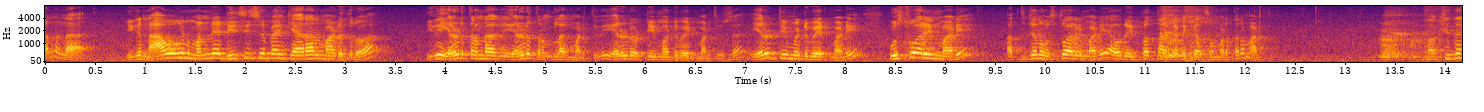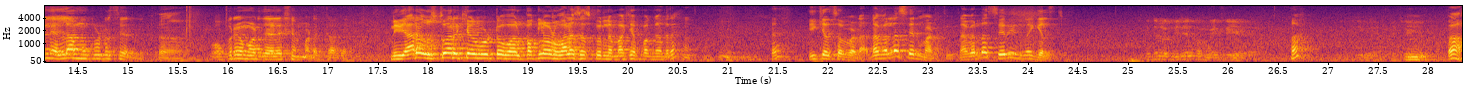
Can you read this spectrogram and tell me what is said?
ಅಲ್ಲಲ್ಲ ಈಗ ನಾವು ಮೊನ್ನೆ ಡಿ ಸಿ ಸಿ ಬ್ಯಾಂಕ್ ಯಾರು ಮಾಡಿದ್ರು ಈಗ ಎರಡು ತಂಡ ಎರಡು ತಂಡಲಾಗಿ ಮಾಡ್ತೀವಿ. ಎರಡು ಟೀಮ್ ಡಿಬೇಟ್ ಮಾಡ್ತೀವಿ ಸರ್. ಎರಡು ಟೀಮ್ ಡಿಬೇಟ್ ಮಾಡಿ ಉಸ್ತುವಾರಿನ ಮಾಡಿ ಹತ್ತು ಜನ ಉಸ್ತುವಾರಿ ಮಾಡಿ ಅವರು ಇಪ್ಪತ್ನಾಲ್ಕು ಗಂಟೆ ಕೆಲಸ ಮಾಡ್ತಾರೆ ಮಾಡ್ತೀವಿ. ಪಕ್ಷದಲ್ಲಿ ಎಲ್ಲ ಮುಖಂಡರು ಸೇರ್ಬೇಕು. ಹಾಂ. ಒಬ್ಬರೇ ಮಾಡಿದ್ರೆ ಎಲೆಕ್ಷನ್ ಮಾಡೋಕ್ಕಾಗಲ್ಲ. ನೀವು ಯಾರೋ ಉಸ್ತುವಾರಿ ಕೇಳ್ಬಿಟ್ಟು ಅಲ್ಲಿ ಪಕ್ಕಲ ಹೊಲ ಸಸ್ಕೊಲ್ಲ ಮಾಕೆ ಈ ಕೆಲಸ ಬೇಡ. ನಾವೆಲ್ಲ ಸೇರಿ ಮಾಡ್ತೀವಿ. ನಾವೆಲ್ಲ ಸೇರಿ ಇದನ್ನ ಇದೆ. ಹಾಂ? ಹಾಂ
